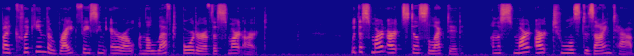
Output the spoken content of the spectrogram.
by clicking the right-facing arrow on the left border of the smart art. With the smart art still selected, on the Smart Art Tools Design tab,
